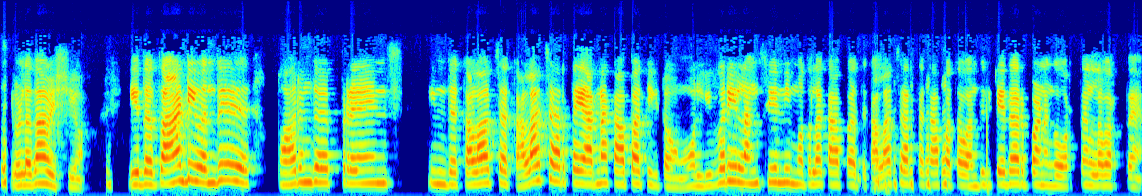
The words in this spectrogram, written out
இவ்வளவுதான் விஷயம். இத தாண்டி வந்து பாருங்க ஃப்ரெண்ட்ஸ் இந்த கலாச்சார கலாச்சாரத்தை யாருன்னா காப்பாத்திக்கிட்டோம். உன் லிவரி லங்ஸையும் நீ முதல்ல காப்பாத்து. கலாச்சாரத்தை காப்பாத்த வந்துகிட்டே தான் இருப்பானுங்க ஒருத்தன் இல்ல ஒருத்தன்.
